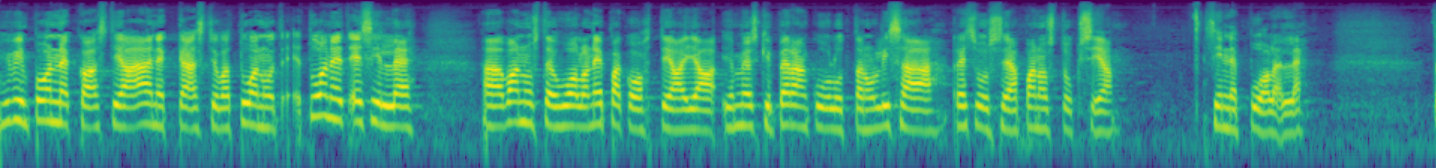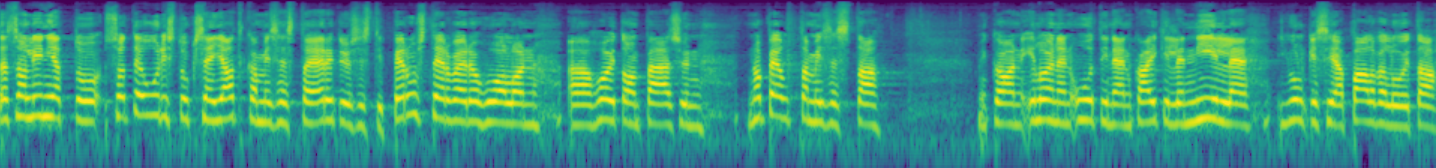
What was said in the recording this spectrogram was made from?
hyvin ponnekkaasti ja äänekkäästi ovat tuoneet esille vanhustenhuollon epäkohtia ja, ja myöskin peräänkuuluttanut lisää resursseja ja panostuksia sinne puolelle. Tässä on linjattu sote-uudistuksen jatkamisesta ja erityisesti perusterveydenhuollon hoitoon pääsyn nopeuttamisesta, mikä on iloinen uutinen kaikille niille julkisia palveluita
